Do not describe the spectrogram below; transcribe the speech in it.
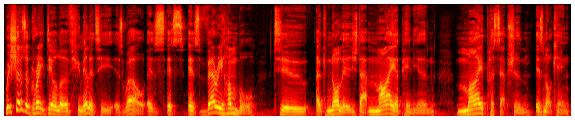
which shows a great deal of humility as well. It's it's it's very humble to acknowledge that my opinion, my perception is not king.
